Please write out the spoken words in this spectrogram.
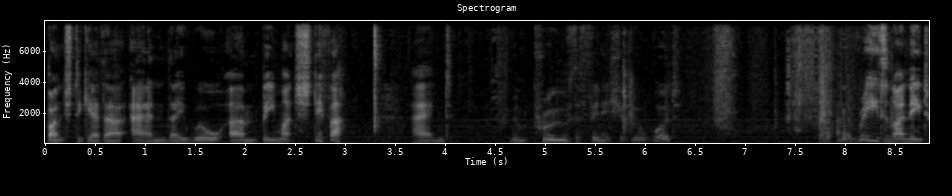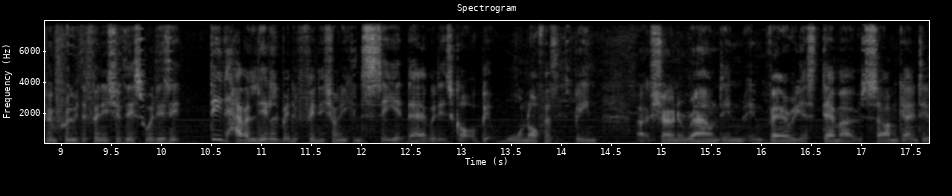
bunch together and they will um, be much stiffer and improve the finish of your wood. And the reason I need to improve the finish of this wood is it did have a little bit of finish on, you can see it there, but it's got a bit worn off as it's been uh, shown around in, in various demos. So I'm going to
